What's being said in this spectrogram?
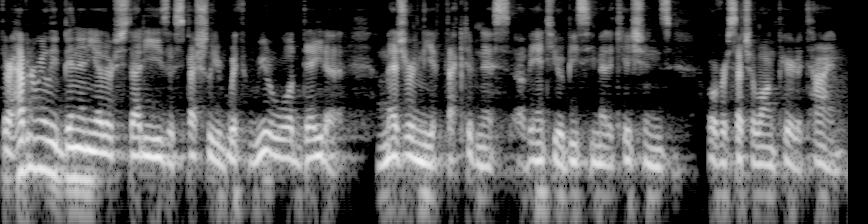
There haven't really been any other studies, especially with real world data, measuring the effectiveness of anti obesity medications over such a long period of time.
